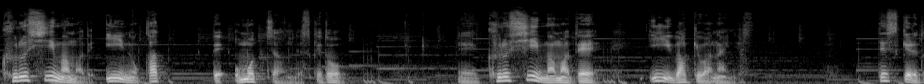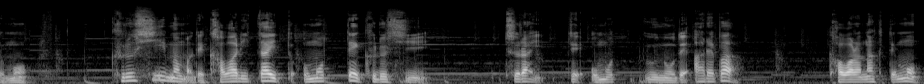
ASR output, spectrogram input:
苦しいままでいいのかって思っちゃうんですけど、えー、苦しいままでいいわけはないんです。ですけれども苦しいままで変わりたいと思って苦しい辛いって思うのであれば変わらなくても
